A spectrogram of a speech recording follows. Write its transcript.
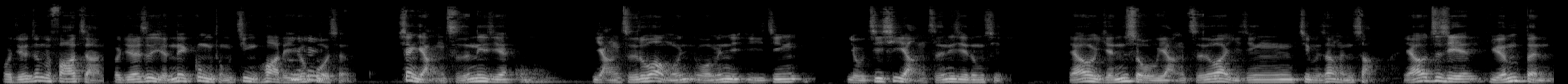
我觉得这么发展，我觉得是人类共同进化的一个过程。像养殖那些，养殖的话，我们我们已经有机器养殖那些东西。然后人手养殖的话，已经基本上很少。然后这些原本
